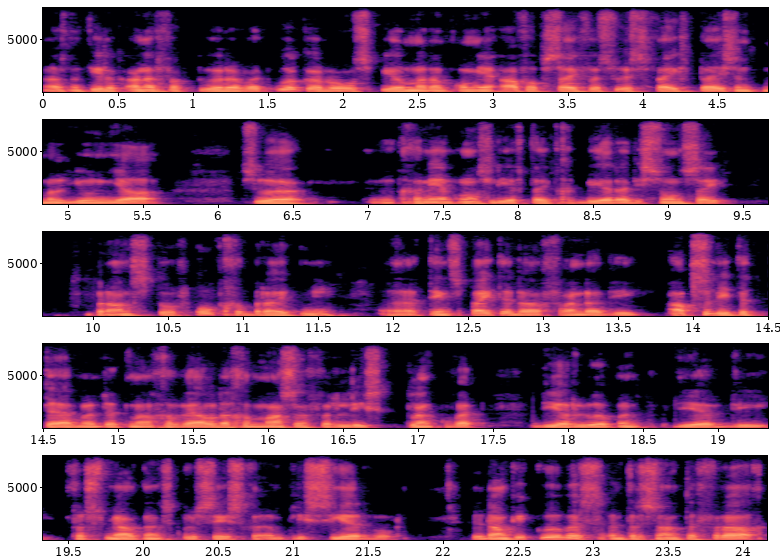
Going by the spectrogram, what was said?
daar's natuurlik ander faktore wat ook 'n rol speel, maar dan kom jy af op syfers soos 5000 miljoen jaar. So dit gaan nie in ons lewenstyd gebeur dat die son sy brandstof opgebruik nie uh, ten spyte daarvan dat die absolute terme dit maar geweldige massa verlies klink wat deurlopend deur die versmeltingsproses geïmpliseer word. So dankie Kobus, interessante vraag.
